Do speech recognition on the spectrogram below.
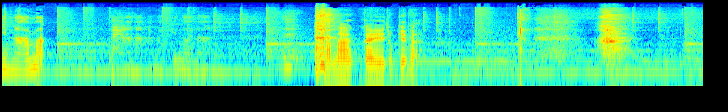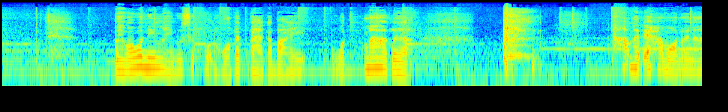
กกินน้ำอะ ไปหาน้ำให้มันกินหน่อยนะ ครับนะ ใกล้จบเกมแล้ว เอ้ยว่าวันนี้ใหม่รู้สึกปวดหัวแปลกๆกับไบร์ทปวดมากเลยอะถ้าใหม่ไปหาหมอหน่อยนะ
